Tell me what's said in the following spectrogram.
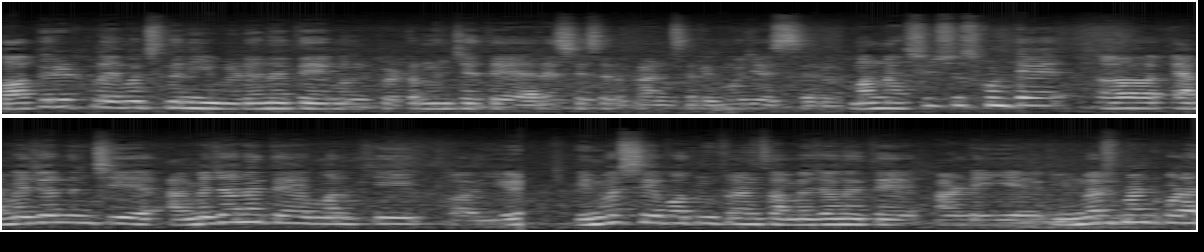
కాపీరైట్ క్లెయిమ్ వచ్చిందని ఈ వీడియోని అయితే మనకి ట్విట్టర్ నుంచి అయితే అరెస్ట్ చేశారు ఫ్రెండ్స్ రిమూవ్ చేశారు. మన నెక్స్ట్ చూసుకుంటే uh, అమెజాన్ నుంచి అమెజాన్ అయితే మనకి ఏ- ఇన్వెస్ట్ చేయబోతుంది ఫ్రెండ్స్ అమెజాన్ అయితే. అండ్ ఈ ఇన్వెస్ట్మెంట్ కూడా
